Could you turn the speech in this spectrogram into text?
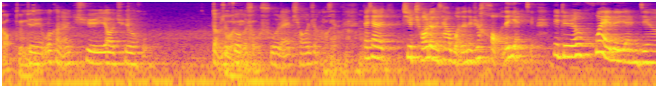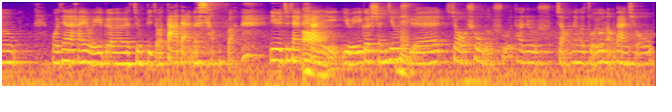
高对对对我可能去要去等着做个手术来调整一下。但现在去调整一下我的那只好的眼睛，那只坏的眼睛，我现在还有一个就比较大胆的想法，因为之前看啊。有一个神经学教授的书，他就是讲那个左右脑半球。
